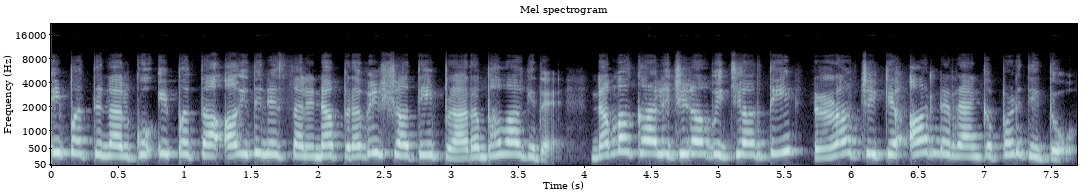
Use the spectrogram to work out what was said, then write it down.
ಇಪ್ಪತ್ನಾಲ್ಕು ಇಪ್ಪತ್ತ ಐದನೇ ಸಾಲಿನ ಪ್ರವೇಶಾತಿ ಪ್ರಾರಂಭವಾಗಿದೆ. ನಮ್ಮ ಕಾಲೇಜಿನ ವಿದ್ಯಾರ್ಥಿ ರಾಜ್ಯಕ್ಕೆ ಆರನೇ ರ್ಯಾಂಕ್ ಪಡೆದಿದ್ದು.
